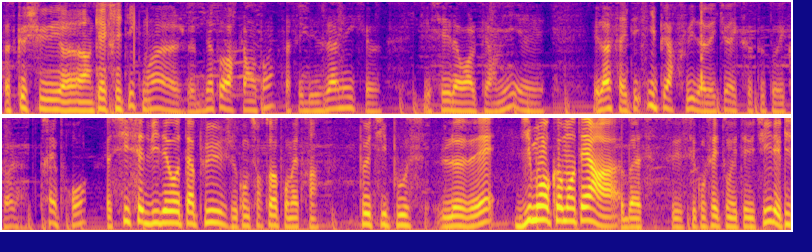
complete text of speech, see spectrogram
parce que je suis euh, un cas critique. Moi, je vais bientôt avoir 40 ans. Ça fait des années que j'ai essayé d'avoir le permis et là, ça a été hyper fluide avec eux, avec cette auto-école. Très pro. Si cette vidéo t'a plu, je compte sur toi pour mettre un petit pouce levé. Dis-moi en commentaire bah, ces, conseils t'ont été utiles. Et puis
